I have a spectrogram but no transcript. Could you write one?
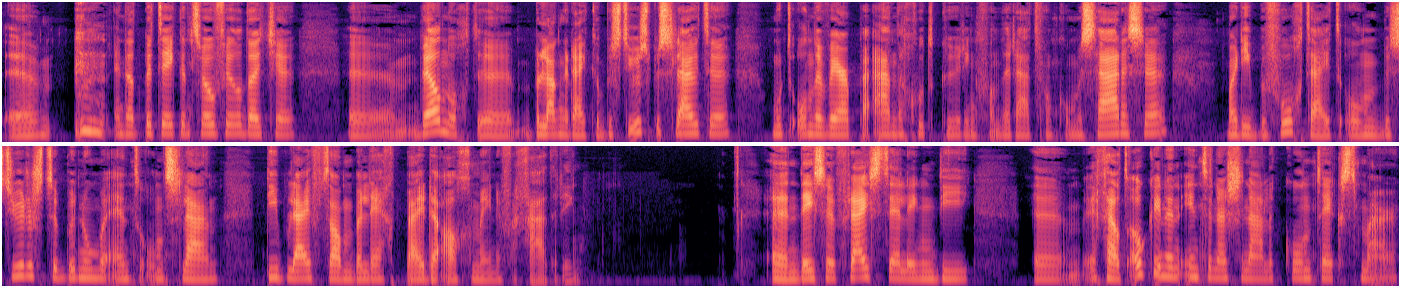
Uh, en dat betekent zoveel dat je uh, wel nog de belangrijke bestuursbesluiten moet onderwerpen aan de goedkeuring van de Raad van Commissarissen. Maar die bevoegdheid om bestuurders te benoemen en te ontslaan, die blijft dan belegd bij de algemene vergadering. En deze vrijstelling die uh, geldt ook in een internationale context, maar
